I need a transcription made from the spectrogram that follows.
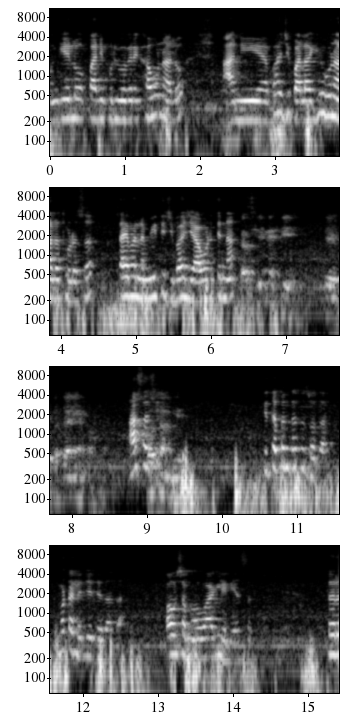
मग गेलो पाणीपुरी वगैरे खाऊन आलो आणि भाजीपाला घेऊन आलो थोडंसं. साहेबांना मेथीची भाजी आवडते ना. असंच तिथं पण तसंच होतात मोठालेच येतात आता पावसामुळं वाढलेली असं. तर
